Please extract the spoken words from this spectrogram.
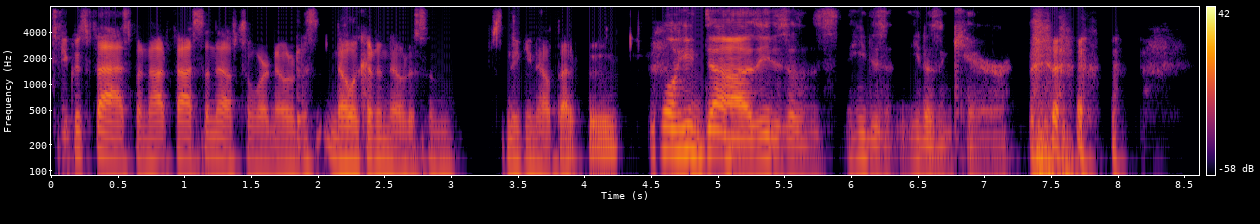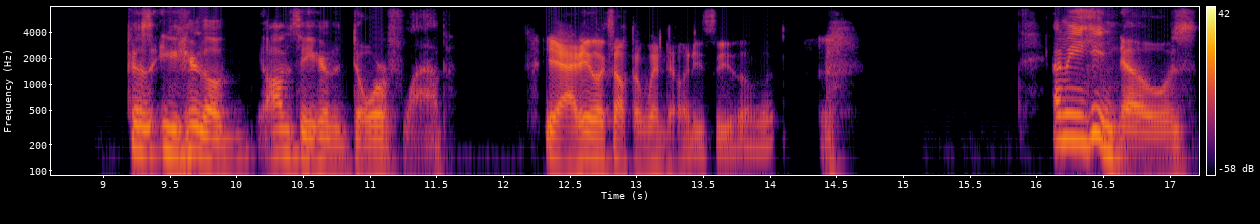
Teek was fast, but not fast enough to where notice, Noa could have noticed him sneaking out that food. Well, he does. He just doesn't. He doesn't. He doesn't care. Because you hear the obviously you hear the door flap. yeah, and he looks out the window and he sees him. I mean, he knows.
